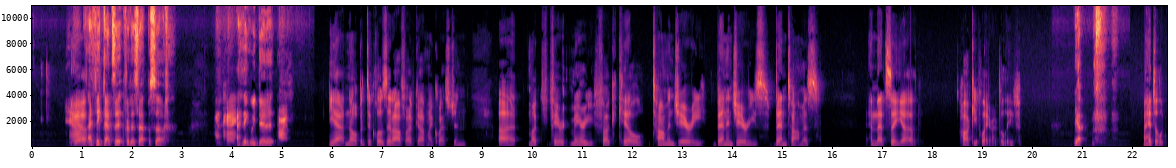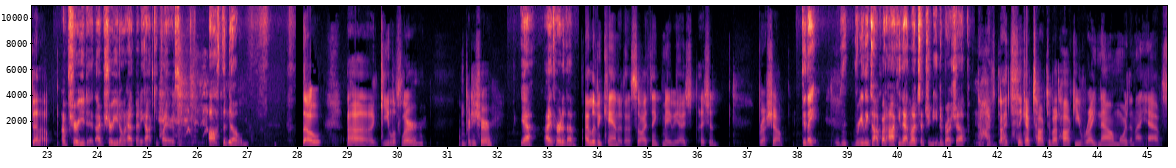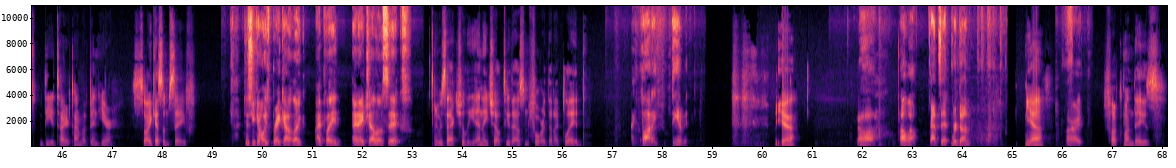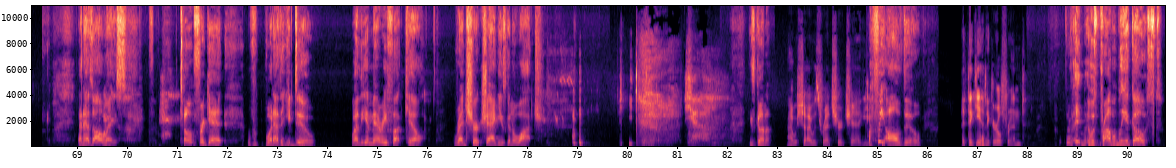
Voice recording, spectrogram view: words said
yeah. I think that's it for this episode. Okay. I think we did it. Yeah, no, but to close it off, I've got my question. Uh, Muck, fair, Marry, fuck, kill, Tom and Jerry, Ben and Jerry's, Ben Thomas. And that's a uh, hockey player, I believe. Yep. I had to look that up. I'm sure you did. I'm sure you don't have many hockey players off the dome. So, uh, Guy Lafleur, I'm pretty sure. Yeah, I've heard of them. I live in Canada, so I think maybe I, sh- I should brush up. Do they r- really talk about hockey that much that you need to brush up? No, I've, I think I've talked about hockey right now more than I have the entire time I've been here. So I guess I'm safe. Just you can always break out like I played NHL 06. It was actually NHL 2004 that I played. I thought I damn it. Yeah. Oh, oh well. That's it. We're done. Yeah. All right. Fuck Mondays. And as always, don't forget whatever you do, whether you marry, fuck, kill, red shirt Shaggy's gonna watch. Yeah. He's gonna. I wish I was Red Shirt Shaggy. We all do. I think he had a girlfriend. It, it was probably a ghost.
